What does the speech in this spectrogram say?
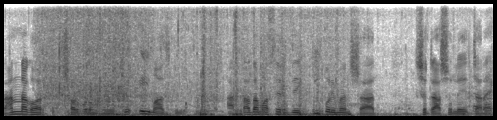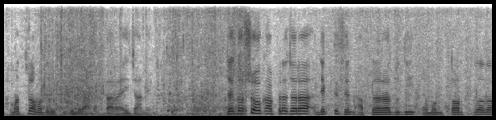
রান্নাঘর সরগরম হয়ে উঠবে এই মাছগুলো। আর তাজা মাছের যে কী পরিমাণ স্বাদ, সেটা আসলে যারা একমাত্র আমাদের উপকূলে তারাই জানে। যাই দর্শক, আপনারা যারা দেখতেছেন, আপনারা যদি এমন তরতাজা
